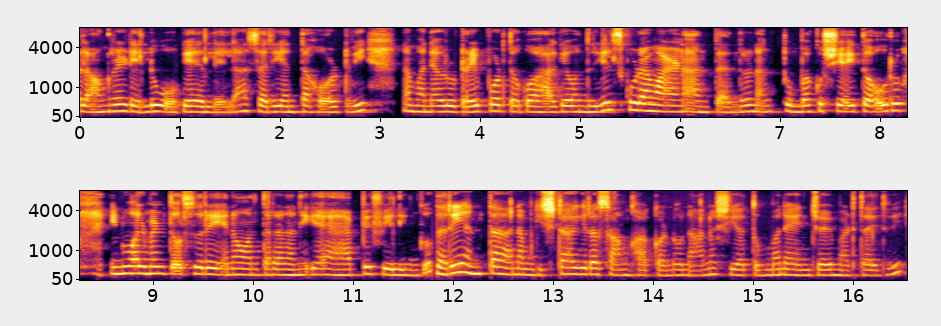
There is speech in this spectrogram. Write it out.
ಲಾಂಗ್ ರೈಡ್ ಎಲ್ಲೂ ಹೋಗೇ ಇರಲಿಲ್ಲ. ಸರಿ ಅಂತ ಹೊರಟ್ವಿ. ನಮ್ಮ ಮನೆಯವರು ಟ್ರೈಪೋರ್ಡ್ ತಗೋ ಹಾಗೆ ಒಂದು ರೀಲ್ಸ್ ಕೂಡ ಮಾಡೋಣ ಅಂತ ಅಂದರು. ನಂಗೆ ತುಂಬ ಖುಷಿ ಆಯಿತು. ಅವರು ಇನ್ವಾಲ್ವ್ಮೆಂಟ್ ತೋರಿಸಿದ್ರೆ ಏನೋ ಒಂಥರ ನನಗೆ ಹ್ಯಾಪಿ ಫೀಲಿಂಗು ಸರಿ ಅಂತ ನಮ್ಗೆ ಇಷ್ಟ ಆಗಿರೋ ಸಾಂಗ್ ಹಾಕ್ಕೊಂಡು ನಾನು ಶಿಯಾ ತುಂಬಾ ಎಂಜಾಯ್ ಮಾಡ್ತಾ ಇದ್ವಿ.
